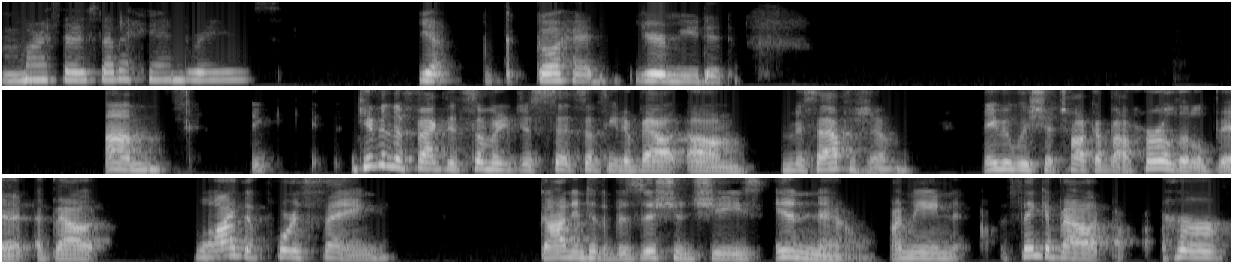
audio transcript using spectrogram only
Martha, is that a hand raise? Yeah, go ahead. You're muted. Um, given the fact that somebody just said something about um Miss Havisham, maybe we should talk about her a little bit about why the poor thing got into the position she's in now. I mean, think about her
